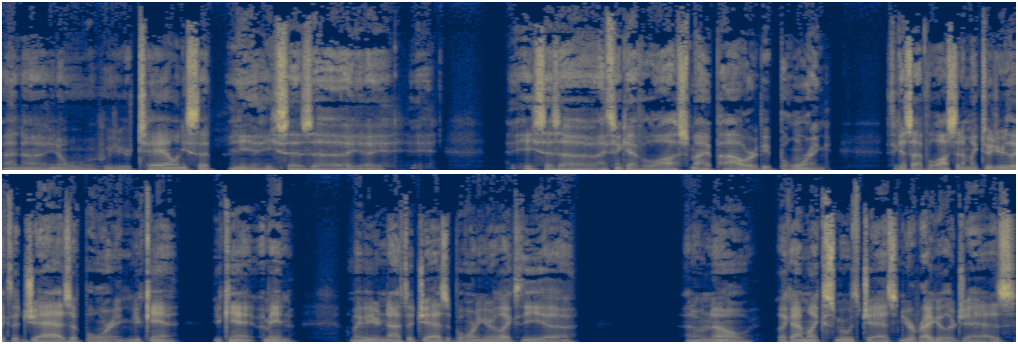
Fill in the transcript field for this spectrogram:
on, uh, you know, your tail And he said, he, he says, uh, I, he says, uh, I think I've lost my power to be boring because I've lost it. I'm like, dude, you're like the jazz of boring. You can't, you can't, I mean, maybe you're not the jazz of boring. You're like the, uh, I don't know. Like I'm like smooth jazz and you're regular jazz.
